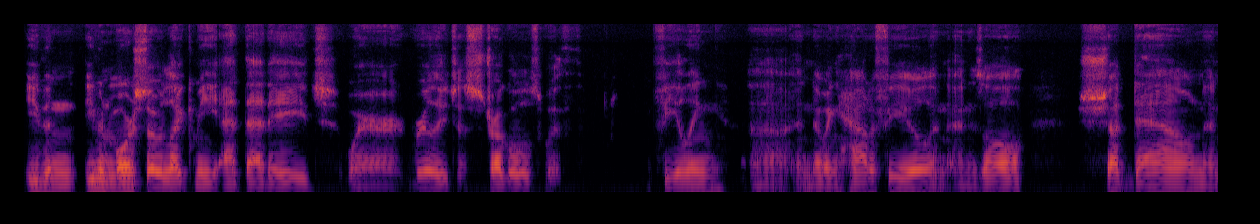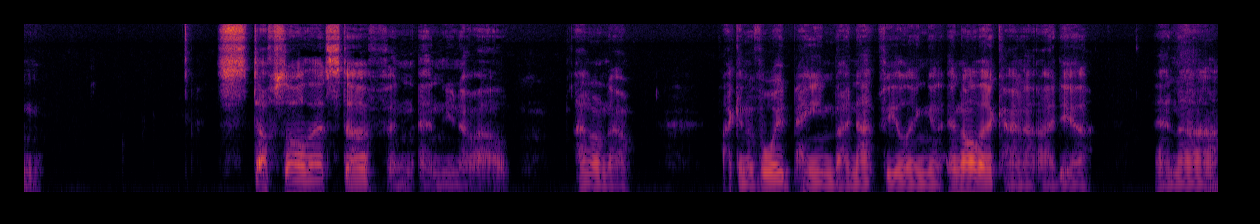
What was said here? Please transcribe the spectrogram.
even even more so like me at that age, where really just struggles with feeling uh, and knowing how to feel, and and is all shut down and stuffs all that stuff, and and you know I'll I don't know. I can avoid pain by not feeling and, all that kind of idea. And uh,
